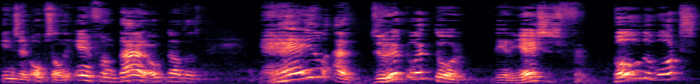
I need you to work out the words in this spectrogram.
in zijn opstanding. En vandaar ook dat het heel uitdrukkelijk door de Heer Jezus verboden wordt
